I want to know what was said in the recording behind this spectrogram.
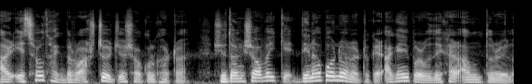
আর এছাড়াও থাকবে আশ্চর্য সকল ঘটনা। সুতরাং সবাইকে দেনাপর্ণা নাটকের আগামী পর্ব দেখার আমন্ত্রণ রইল।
